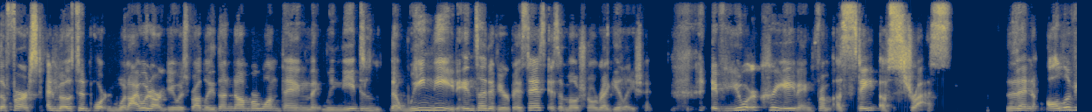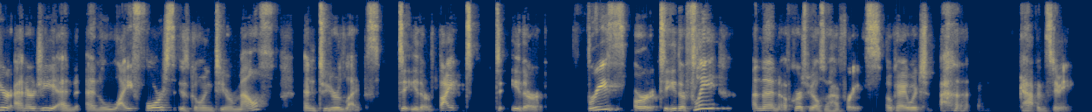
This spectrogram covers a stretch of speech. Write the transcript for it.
the first and most important, what I would argue is probably the number one thing that we need to that we need inside of your business is emotional regulation. If you are creating from a state of stress, then all of your energy and and life force is going to your mouth and to your legs to either fight to either freeze or to either flee. And then, of course, we also have freeze, okay, which happens to me.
